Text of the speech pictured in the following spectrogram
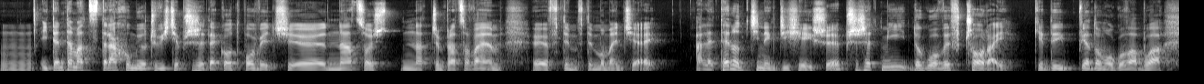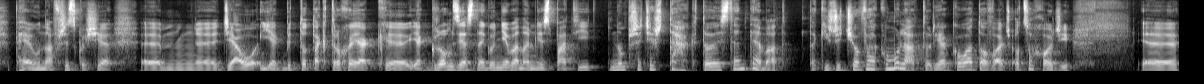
Mm, I ten temat strachu mi oczywiście przyszedł jako odpowiedź e, na coś, nad czym pracowałem e, w tym, w tym momencie. Ale ten odcinek dzisiejszy przyszedł mi do głowy wczoraj, kiedy wiadomo, głowa była pełna, wszystko się um, działo i jakby to tak trochę jak, jak grom z jasnego nieba na mnie spadł i no przecież tak, to jest ten temat. Taki życiowy akumulator, jak go ładować, o co chodzi. E,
